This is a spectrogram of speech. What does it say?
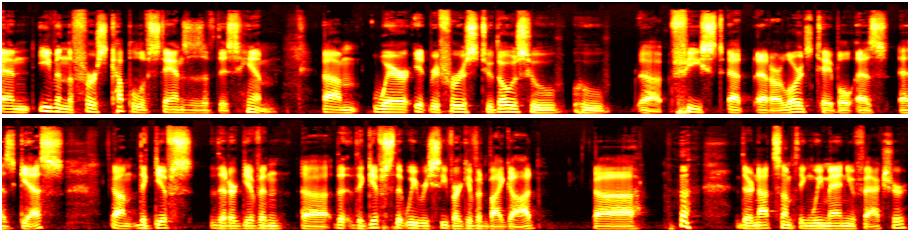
and even the first couple of stanzas of this hymn, um, where it refers to those who who uh, feast at, at our Lord's table as as guests. Um, the gifts that are given, uh, the, the gifts that we receive are given by God. Uh, they're not something we manufacture.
